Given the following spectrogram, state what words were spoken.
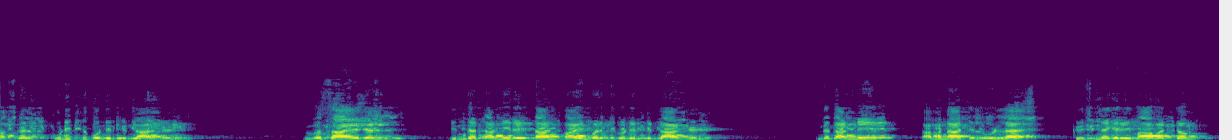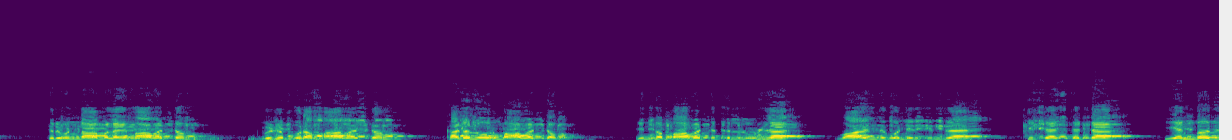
மக்கள் குடித்துக் கொண்டிருக்கின்றார்கள். விவசாயிகள் இந்த தண்ணீரை தான் பயன்படுத்திக் கொண்டிருக்கின்றார்கள். இந்த தண்ணீர் தமிழ்நாட்டில் உள்ள கிருஷ்ணகிரி மாவட்டம் திருவண்ணாமலை மாவட்டம் விழுப்புரம் மாவட்டம் கடலூர் மாவட்டம். இந்த மாவட்டத்தில் உள்ள வாழ்ந்து கொண்டிருக்கின்ற கிட்டத்தட்ட எண்பது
